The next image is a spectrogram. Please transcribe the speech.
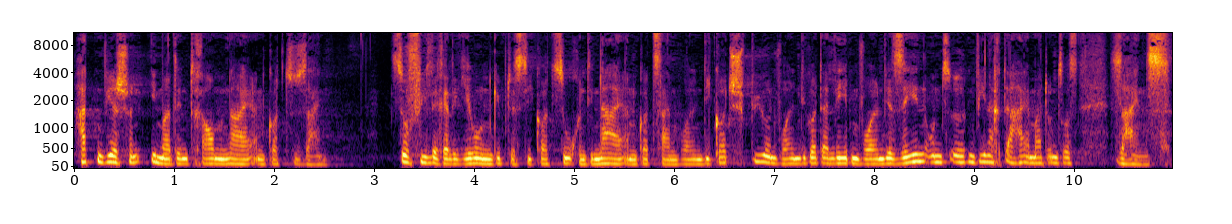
hatten wir schon immer den Traum, nahe an Gott zu sein. So viele Religionen gibt es, die Gott suchen, die nahe an Gott sein wollen, die Gott spüren wollen, die Gott erleben wollen. Wir sehen uns irgendwie nach der Heimat unseres Seins.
